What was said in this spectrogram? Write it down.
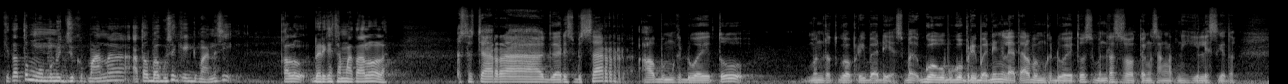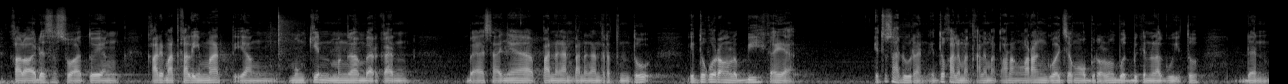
kita tuh mau menuju ke mana atau bagusnya kayak gimana sih? Kalau dari kacamata lu lah. Secara garis besar album kedua itu menurut gue pribadi ya. Gue gue pribadi ngeliat album kedua itu sebenarnya sesuatu yang sangat nihilis gitu. Kalau ada sesuatu yang kalimat-kalimat yang mungkin menggambarkan bahasanya pandangan-pandangan tertentu itu kurang lebih kayak itu saduran itu kalimat-kalimat orang-orang gue aja ngobrol buat bikin lagu itu dan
